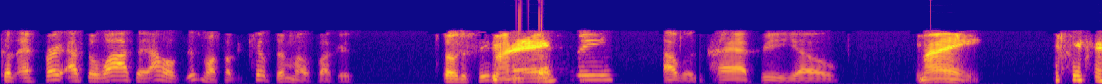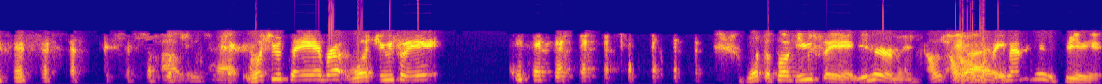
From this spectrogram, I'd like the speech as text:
Because at first, after a while, I said, "I hope this motherfucker killed them motherfuckers." So to see that you text me, I was happy, yo. Man. I was happy. what you said, bro? What you said? what the fuck you said? You hear me? I'm, I'm, Right. nothing you said.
